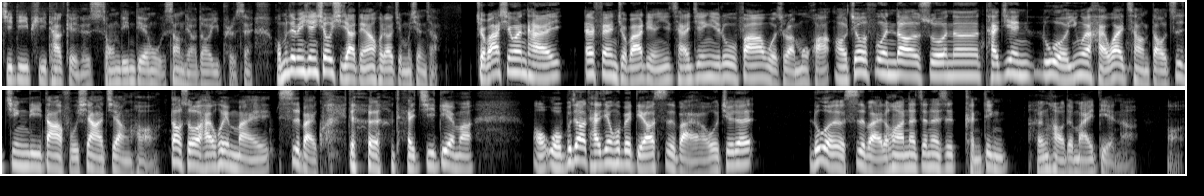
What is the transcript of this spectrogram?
GDP，它给的是从零点五上调到一 percent。我们这边先休息一下，等一下回到节目现场。九八新闻台 FM 九八点一财经一路发，我是阮慕驊。哦，就问到说呢，台积电如果因为海外厂导致净利大幅下降，哈，到时候还会买四百块的台积电吗？哦，我不知道台积电会不会跌到四百啊？我觉得。如果有四百的话，那真的是肯定很好的买点啊！哦，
